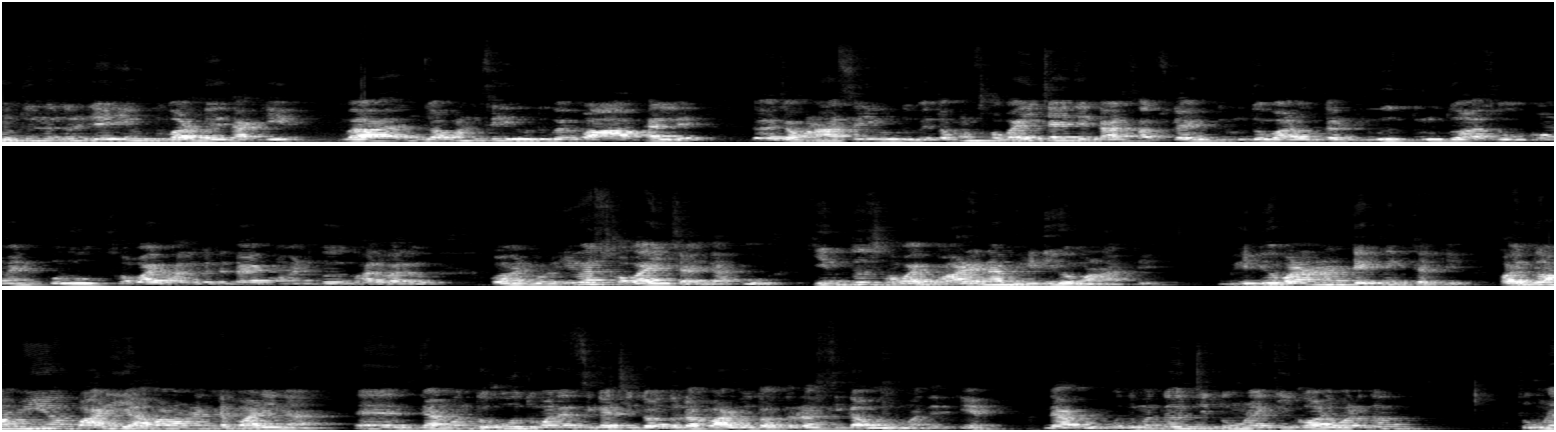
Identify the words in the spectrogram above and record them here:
নতুন নতুন যে ইউটিউবার হয়ে থাকে বা যখন সে ইউটিউবে পা ফেলে যখন আসে ইউটিউবে তখন সবাই চায় যে তার সাবস্ক্রাইব দ্রুত বাড়ুক, তার ভিউজ দ্রুত আসুক কমেন্ট করুক, সবাই ভালোবেসে তাকে কমেন্ট করুক, ভালো ভালো কমেন্ট করুক, এবার সবাই চায়, দেখো, কিন্তু সবাই পারে না ভিডিও বানাতে। ভিডিও বানানোর টেকনিক থাকে। হয়তো আমিও পারি, আবার অনেকটা পারি না। যেমন তবুও তোমাদের শিখাচ্ছি, যতটা পারব ততটা শিখাবো তোমাদেরকে। দেখো, প্রথমত হচ্ছে তোমরা কি করো বলো তো তোমরা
